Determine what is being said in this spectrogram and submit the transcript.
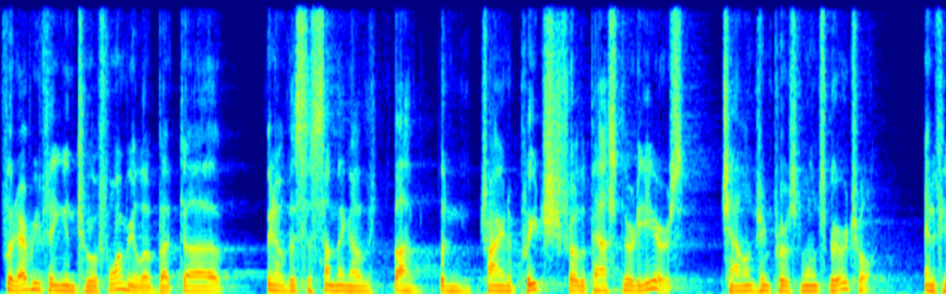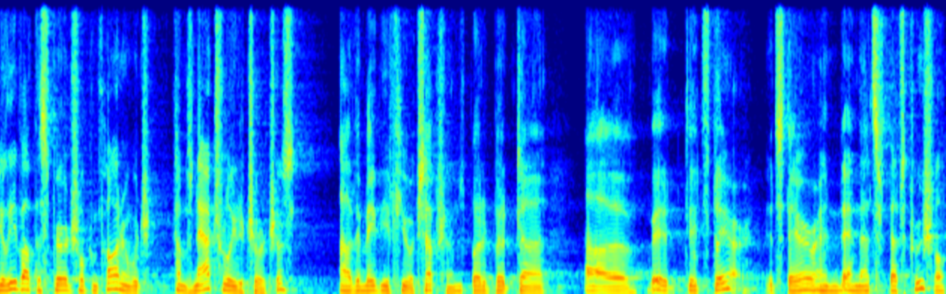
put everything into a formula, but uh, you know, this is something I've, I've been trying to preach for the past 30 years, challenging personal and spiritual. And if you leave out the spiritual component, which comes naturally to churches, uh, there may be a few exceptions, but but uh, uh, it, it's there. It's there, and, and that's that's crucial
